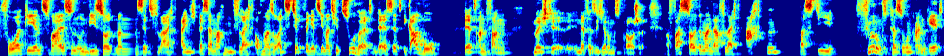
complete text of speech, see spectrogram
Vorgehensweisen und wie sollte man es jetzt vielleicht eigentlich besser machen? Vielleicht auch mal so als Tipp, wenn jetzt jemand hier zuhört, und der ist jetzt egal wo, der jetzt anfangen möchte in der Versicherungsbranche. Auf was sollte man da vielleicht achten, was die Führungsperson angeht,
